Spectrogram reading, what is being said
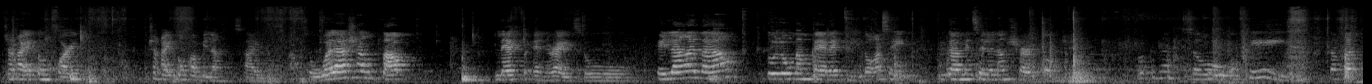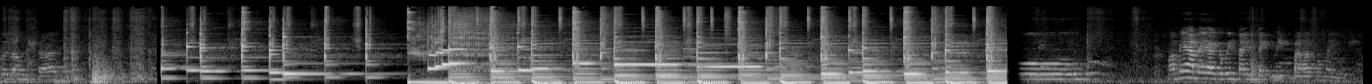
Tsaka itong part. Tsaka itong kabilang side. So, wala siyang top, left, and right. So, kailangan ng tulong ng parent dito kasi gagamit sila ng sharp object. So, okay. Takat ko lang siya. Para tumayo siya.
